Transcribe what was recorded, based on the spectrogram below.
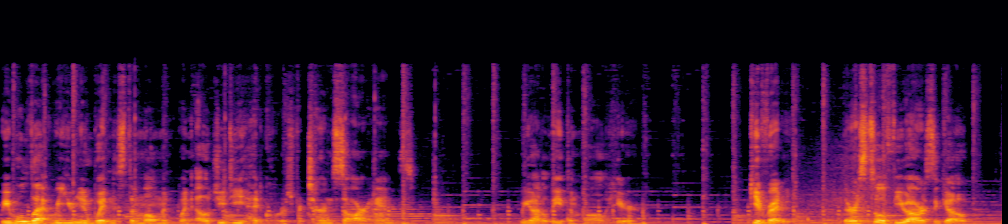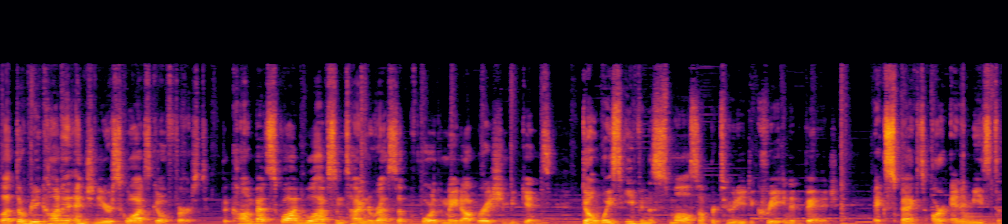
We will let Reunion witness the moment when LGD headquarters returns to our hands. We gotta lead them all here. Get ready. There are still a few hours to go. Let the recon and engineer squads go first. The combat squad will have some time to rest up before the main operation begins. Don't waste even the smallest opportunity to create an advantage. Expect our enemies to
